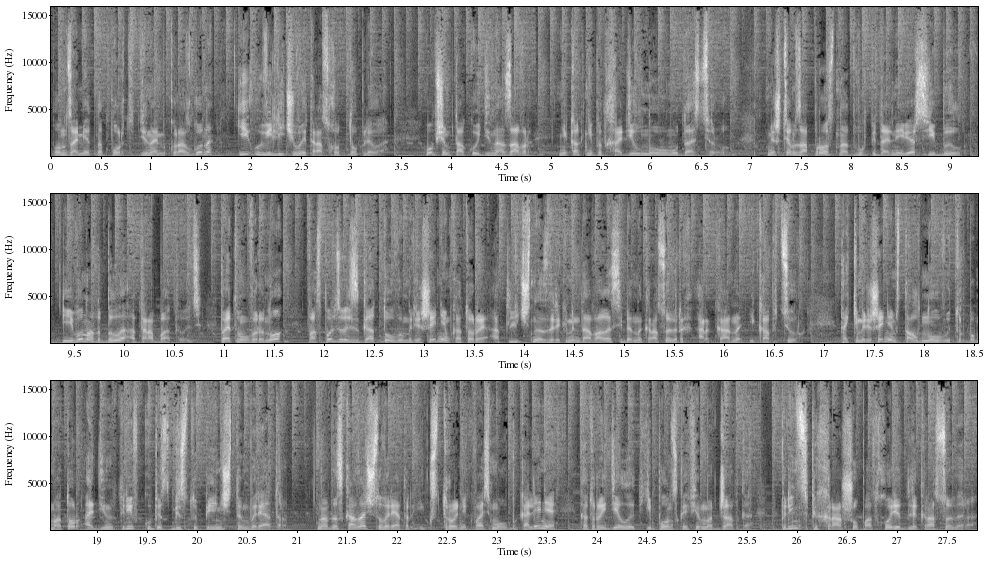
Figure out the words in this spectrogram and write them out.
Он заметно портит динамику разгона и увеличивает расход топлива. В общем, такой динозавр никак не подходил новому Дастеру. Между тем запрос на двухпедальные версии был, и его надо было отрабатывать. Поэтому в Рено воспользовались готовым решением, которое отлично зарекомендовало себя на кроссоверах Аркана и Каптюр. Таким решением стал новый турбомотор 1.3 в купе с бесступенчатым вариатором. Надо сказать, что вариатор X-Tronic восьмого поколения, который делает японская фирма Jatco, в принципе хорошо подходит для кроссовера.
